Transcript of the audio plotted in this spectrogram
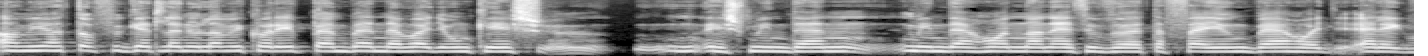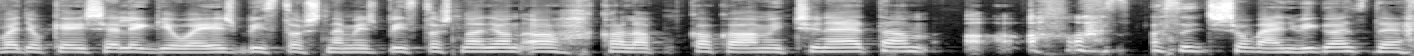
Ami attól függetlenül, amikor éppen benne vagyunk, és, és minden, mindenhonnan ez üvölt a fejünkbe, hogy elég vagyok-e, és elég jó-e, és biztos nem, és biztos nagyon, ah, kalap, kaka, amit csináltam, az, az egy sovány vigaz, de,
